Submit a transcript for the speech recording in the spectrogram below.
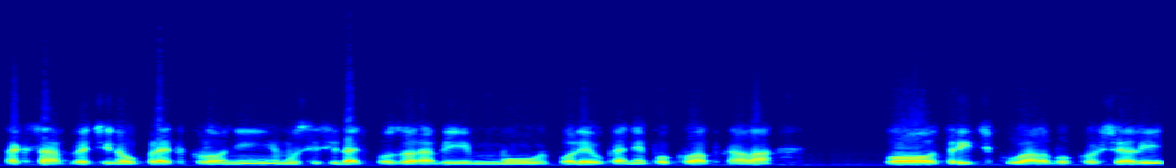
tak sa väčšinou predkloní, musí si dať pozor, aby mu polievka nepokvapkala po tričku alebo košeli,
